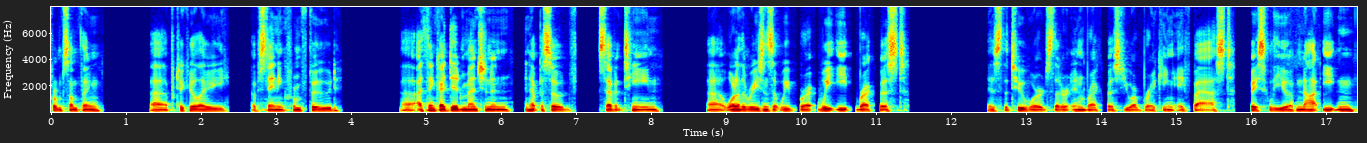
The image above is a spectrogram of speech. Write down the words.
from something, uh, particularly abstaining from food. Uh, I think I did mention in, in episode 17 uh, one of the reasons that we bre- we eat breakfast is the two words that are in breakfast. You are breaking a fast. Basically, you have not eaten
